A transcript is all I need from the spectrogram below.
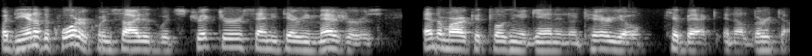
but the end of the quarter coincided with stricter sanitary measures and the market closing again in Ontario, Quebec, and Alberta.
